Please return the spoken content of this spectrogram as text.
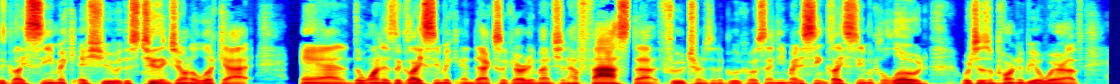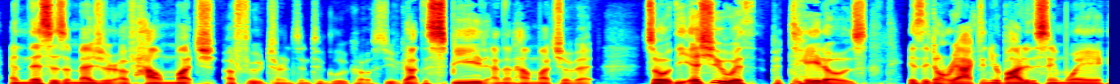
the glycemic issue, there's two things you want to look at and the one is the glycemic index, like I already mentioned, how fast that food turns into glucose. And you might have seen glycemic load, which is important to be aware of. And this is a measure of how much a food turns into glucose. You've got the speed and then how much of it. So the issue with potatoes is they don't react in your body the same way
